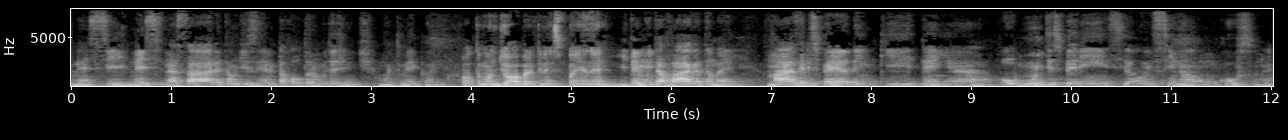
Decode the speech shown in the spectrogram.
Nesse, nesse, nessa área estão dizendo que está faltando muita gente, muito mecânico. Falta mão de obra aqui na Espanha, né? E tem muita vaga também. Mas eles pedem que tenha ou muita experiência ou ensinar um curso, né?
